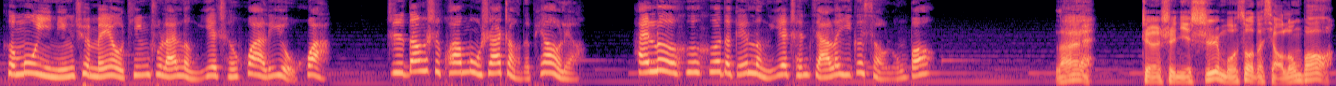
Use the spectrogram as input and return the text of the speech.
可穆以宁却没有听出来冷夜晨话里有话，只当是夸穆莎长得漂亮，还乐呵呵地给冷夜晨夹了一个小笼包。来，这是你师母做的小笼包，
